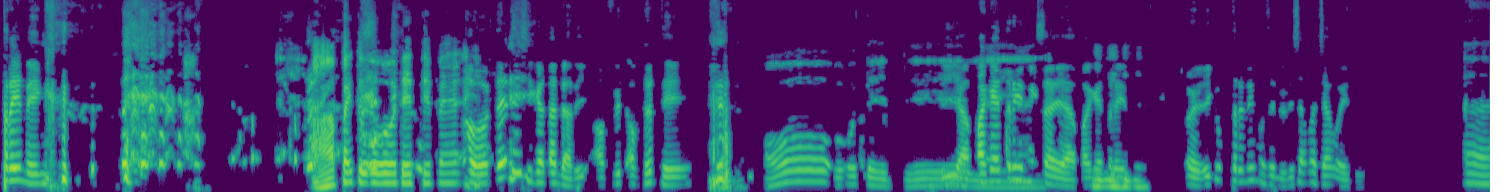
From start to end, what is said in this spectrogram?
training. Apa itu OOTD, Pak? OOTD singkatan dari outfit of the day. Oh, OOTD. Iya, pakai iya. training saya, pakai training. Oh, itu training bahasa Indonesia apa Jawa itu? Eh,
